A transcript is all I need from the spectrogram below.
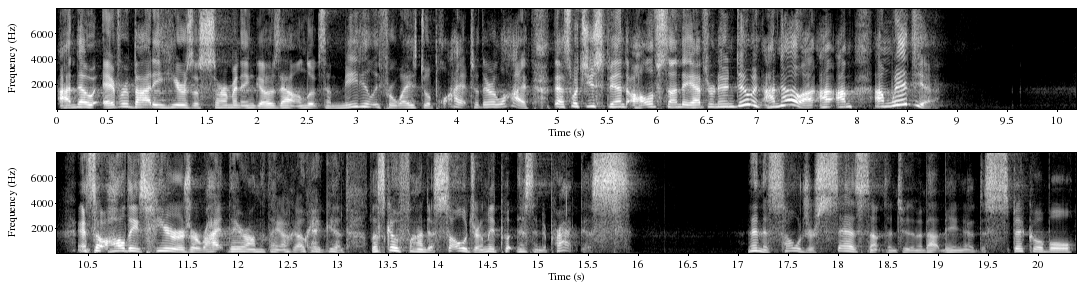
I know everybody hears a sermon and goes out and looks immediately for ways to apply it to their life. That's what you spend all of Sunday afternoon doing. I know, I, am I'm, I'm with you. And so all these hearers are right there on the thing. Okay, okay, good. Let's go find a soldier. Let me put this into practice. And then the soldier says something to them about being a despicable,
